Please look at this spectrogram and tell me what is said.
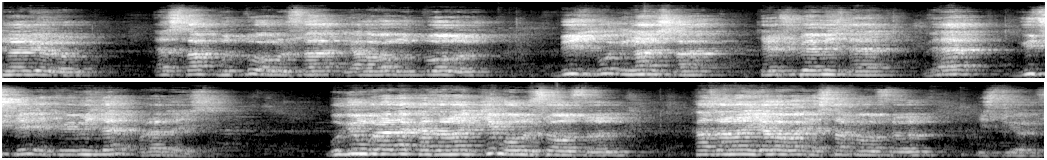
inanıyorum. Esnaf mutlu olursa Yalova mutlu olur. Biz bu inançla, tecrübemizle ve güçlü ekibimizle buradayız. Bugün burada kazanan kim olursa olsun, kazanan Yalova esnafı olsun istiyoruz.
